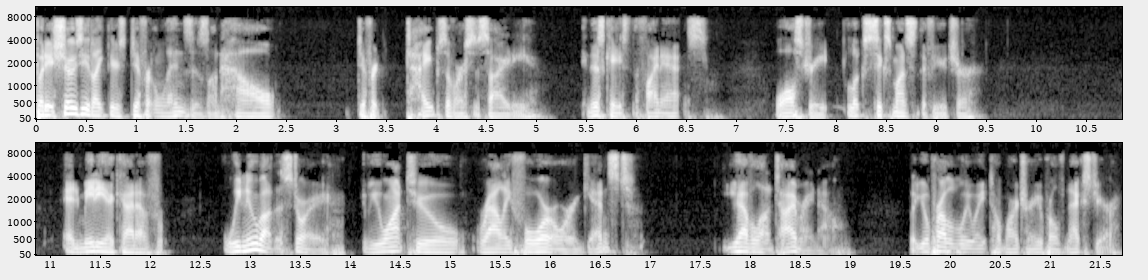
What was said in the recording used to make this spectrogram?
But it shows you like there's different lenses on how different types of our society, in this case, the finance, Wall Street, looks six months to the future. And media kind of we knew about this story. If you want to rally for or against, you have a lot of time right now, but you'll probably wait till March or April of next year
